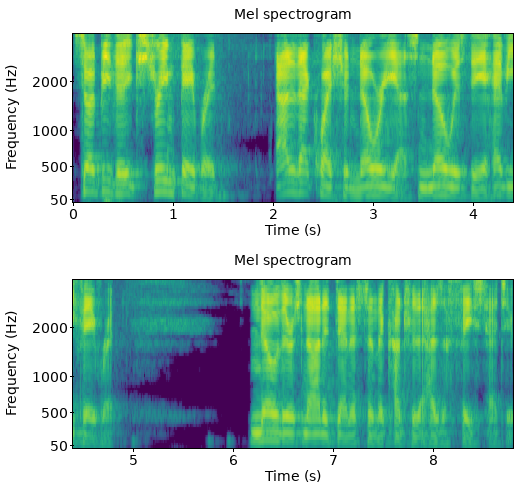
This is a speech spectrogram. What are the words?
So it'd be the extreme favorite. Out of that question, no or yes. No is the heavy favorite. No, there's not a dentist in the country that has a face tattoo.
